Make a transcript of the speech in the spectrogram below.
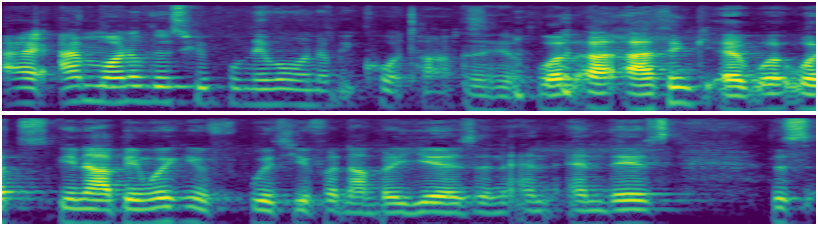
I, I'm one of those people who never want to be caught out. Uh. Well, I, I think uh, what, what's, you know, I've been working with, with you for a number of years, and, and, and there's this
